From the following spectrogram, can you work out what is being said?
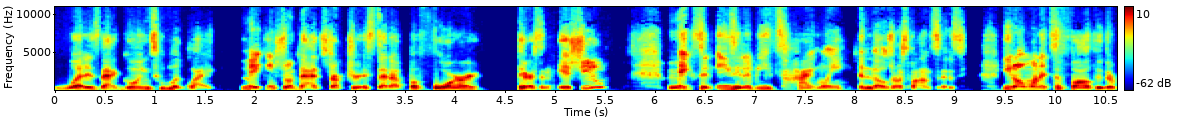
What is that going to look like? Making sure that structure is set up before there's an issue makes it easy to be timely in those responses. You don't want it to fall through the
